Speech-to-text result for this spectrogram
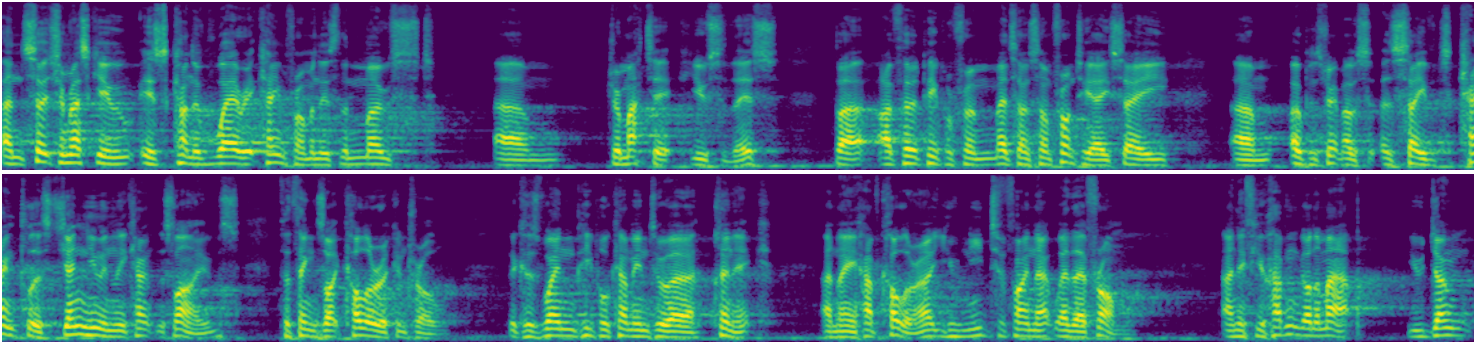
and search and rescue is kind of where it came from and is the most um, dramatic use of this. But I've heard people from Médecins Sans Frontières say um, OpenStreetMap has saved countless, genuinely countless lives for things like cholera control. Because when people come into a clinic and they have cholera, you need to find out where they're from. And if you haven't got a map, you don't,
